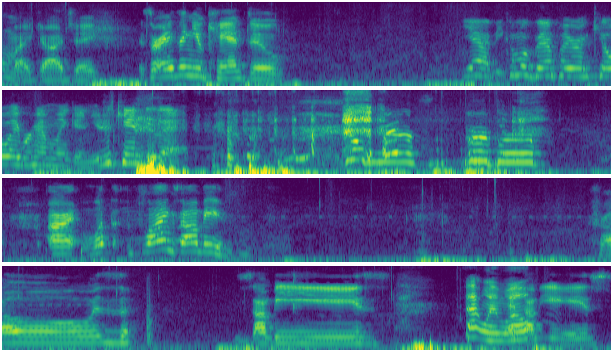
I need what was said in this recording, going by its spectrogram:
Oh my god, Jake. Is there anything you can't do? Yeah, become a vampire and kill Abraham Lincoln. You just can't do that. Burp, burp, burp. Alright, what the? Flying zombie! Crows. Zombies. That went and well. Zombies.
